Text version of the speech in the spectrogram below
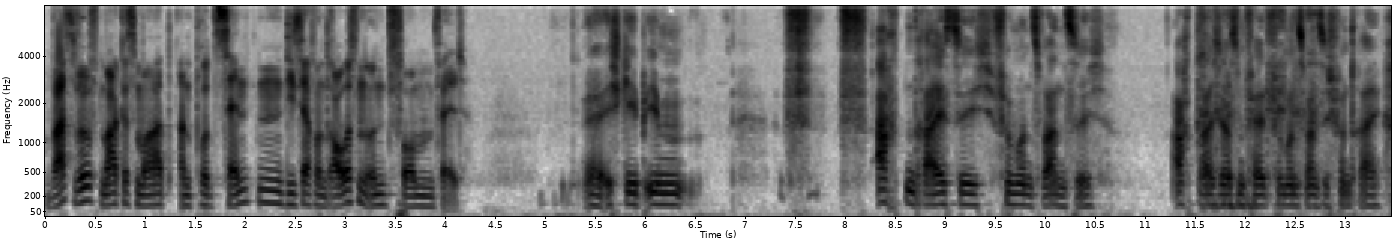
Was wirft Marcus Smart an Prozenten dies Jahr von draußen und vom Feld? Äh, ich gebe ihm 38, 25. 38 aus dem Feld, 25 von 3.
